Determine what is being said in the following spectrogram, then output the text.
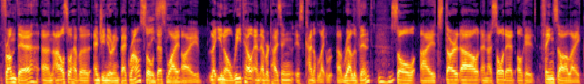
From there, and I also have an engineering background, so I that's why. I like you know retail and advertising is kind of like uh, relevant. Mm-hmm. So I started out and I saw that okay things are like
